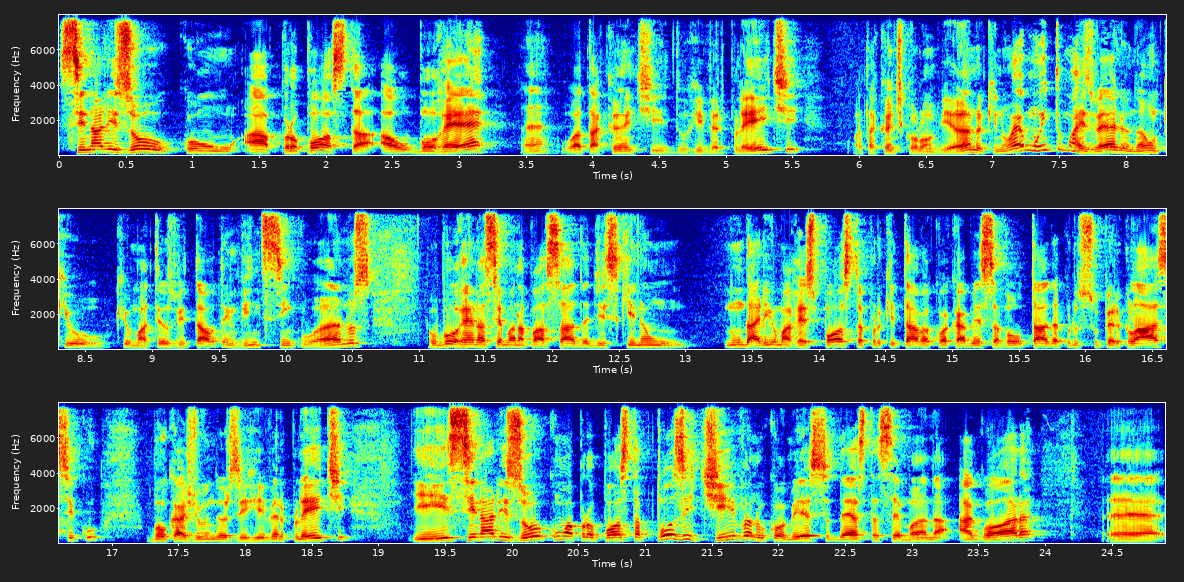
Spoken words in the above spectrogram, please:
Sinalizou com a proposta ao Borré, né, o atacante do River Plate, o atacante colombiano, que não é muito mais velho não que o, que o Matheus Vital, tem 25 anos. O Borré na semana passada disse que não não daria uma resposta porque estava com a cabeça voltada para o Super Clássico, Boca Juniors e River Plate, e sinalizou com uma proposta positiva no começo desta semana agora. É,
